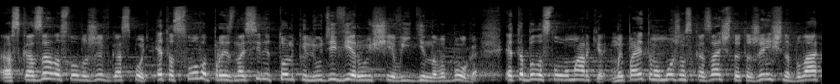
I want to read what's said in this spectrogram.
э, сказала слово «жив Господь», это слово произносили только люди, верующие в единого единого Бога. Это было слово маркер. Мы поэтому можем сказать, что эта женщина была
